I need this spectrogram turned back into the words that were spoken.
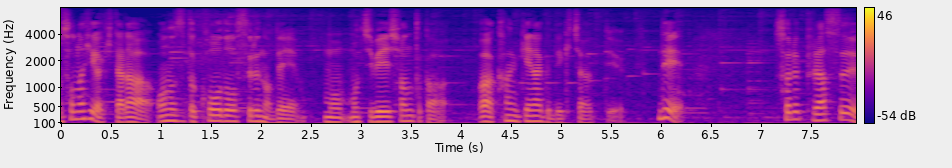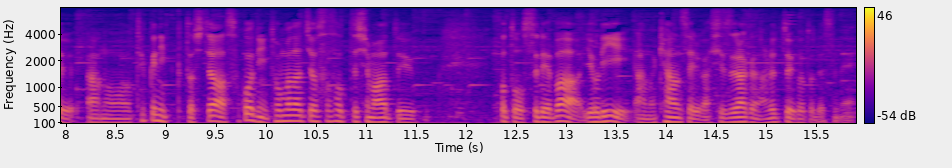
その日が来たらおのずと行動するのでもうモチベーションとかは関係なくできちゃうっていう。でそれプラスあのテクニックとしてはそこに友達を誘ってしまうということをすればよりあのキャンセルがしづらくなるということですね。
